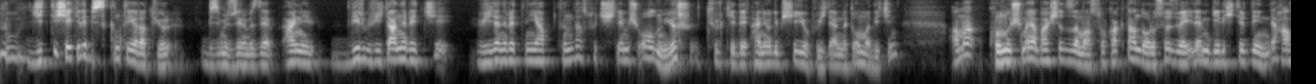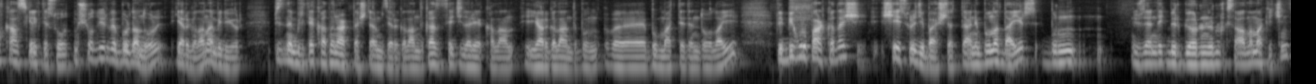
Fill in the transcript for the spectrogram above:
bu ciddi şekilde bir sıkıntı yaratıyor bizim üzerimizde. Hani bir vicdan retçi vicdan reddini yaptığında suç işlemiş olmuyor. Türkiye'de hani öyle bir şey yok vicdan reddi olmadığı için. Ama konuşmaya başladığı zaman sokaktan doğru söz ve eylem geliştirdiğinde halka askerlikte soğutmuş oluyor ve buradan doğru yargılanabiliyor. Bizle birlikte kadın arkadaşlarımız yargılandı. Gazeteciler yakalan, yargılandı bu, e, bu maddeden dolayı. Ve bir grup arkadaş şey süreci başlattı. Hani buna dair bunun üzerindeki bir görünürlük sağlamak için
